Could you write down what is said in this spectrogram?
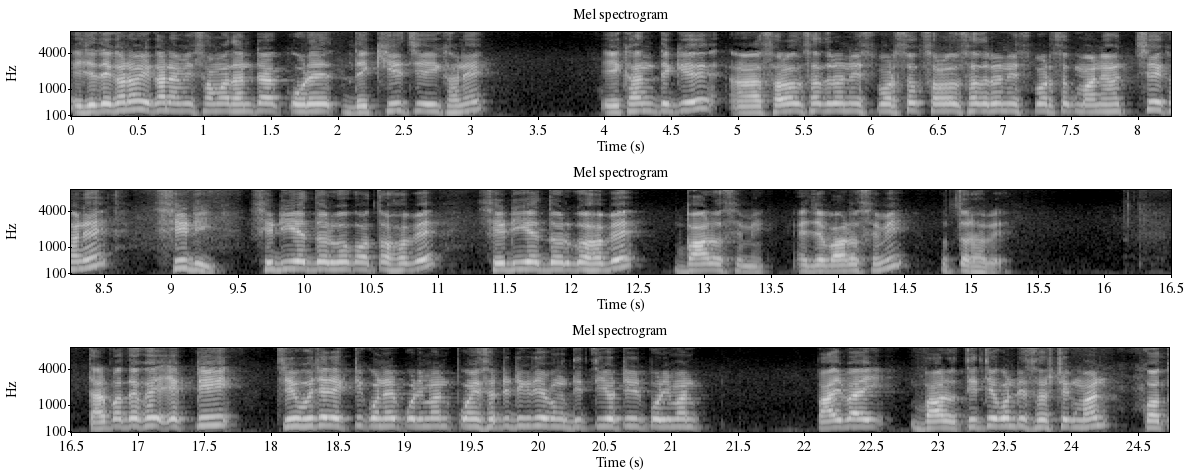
এই যে দেখানো এখানে আমি সমাধানটা করে দেখিয়েছি এইখানে। এখান থেকে সরল সাধারণ স্পর্শক, সরল সাধারণ স্পর্শক মানে হচ্ছে এখানে সিডি। সিডি এর দৈর্ঘ্য কত হবে? সিডি এর দৈর্ঘ্য হবে বারো সেমি। এই যে বারো সেমি উত্তর হবে। তারপর দেখো একটি ত্রিভুজের একটি কোণের পরিমাণ পঁয়ষট্টি ডিগ্রি এবং দ্বিতীয়টির পরিমাণ পাই বাই বারো। তৃতীয় কোণটির ষষ্ঠিক মান কত?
